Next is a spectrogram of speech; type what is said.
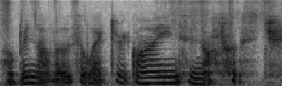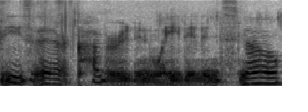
hoping all those electric lines and all those trees that are covered and weighted in snow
